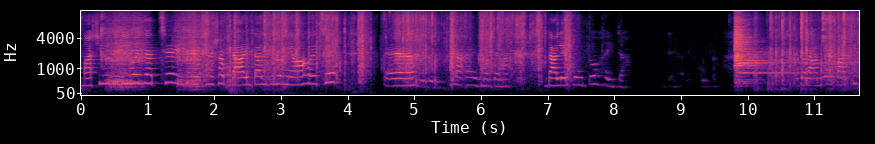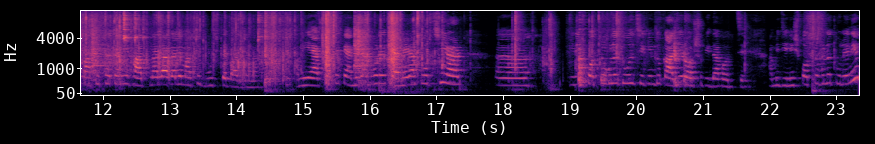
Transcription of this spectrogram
মাসিরও দেরি হয়ে যাচ্ছে, এই যে এখানে সব ডাল টালগুলো নেওয়া হয়েছে। না না, ডালের কৌটো, এইটা। এবার আমি আর মাসি, মাসির সাথে আমি হাত না লাগালে মাসি বুঝতে পারবে না। আমি এক হাতে ক্যামেরা ধরে ক্যামেরা করছি আর জিনিসপত্রগুলো তুলছি, কিন্তু কাজের অসুবিধা হচ্ছে। আমি জিনিসপত্রগুলো তুলে নিয়ে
